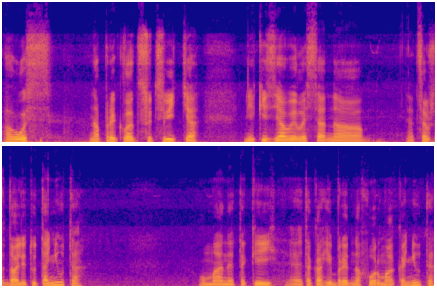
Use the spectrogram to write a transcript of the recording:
А ось, наприклад, суцвіття, які з'явилися на. Це вже далі тут анюта. У мене такий, е, така гібридна форма канюта. Е,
